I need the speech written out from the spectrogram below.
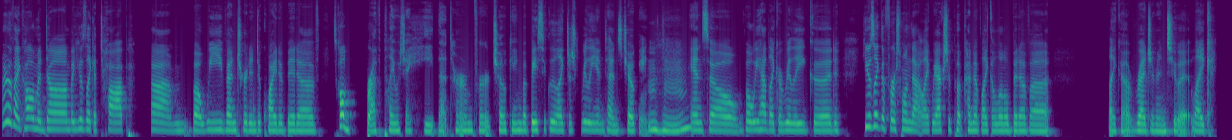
I don't know if I call him a Dom, but he was like a top. Um, but we ventured into quite a bit of it's called breath play, which I hate that term for choking, but basically like just really intense choking. Mhm. And so, but we had like a really good, he was like the first one that like we actually put kind of like a little bit of a, like a regimen to it. Like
